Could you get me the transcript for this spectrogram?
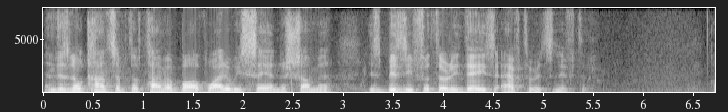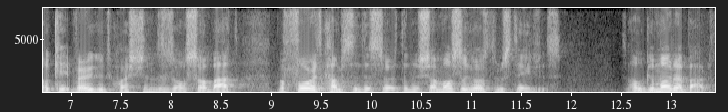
and there's no concept of time above, why do we say a neshama is busy for 30 days after it's nifter? Okay, very good question. There's also about before it comes to this earth. The neshama also goes through stages. There's a whole Gemara about it.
